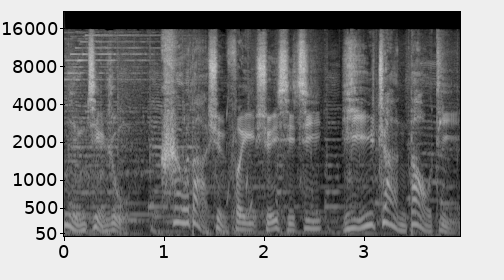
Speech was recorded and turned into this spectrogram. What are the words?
迎进入科大讯飞学习机，一站到底。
